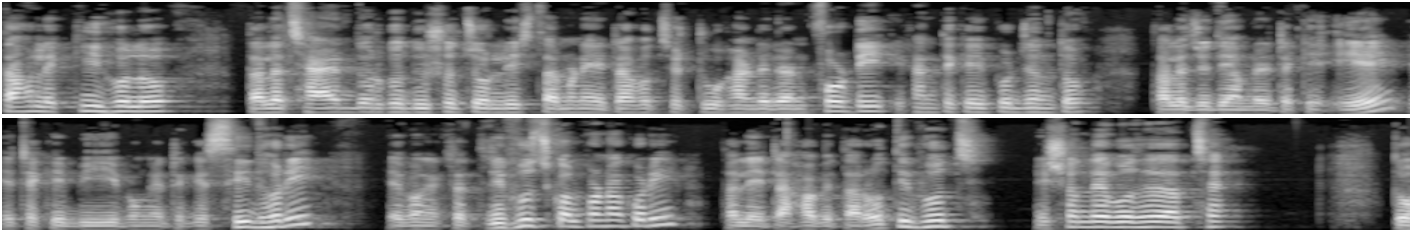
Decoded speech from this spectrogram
তাহলে কি হলো? তাহলে ছায়ের দৈর্ঘ্য দুশো চল্লিশ তার মানে এটা হচ্ছে টু হান্ড্রেড অ্যান্ড ফোরটি এখান থেকে এই পর্যন্ত। তাহলে যদি আমরা এটাকে এ এটাকে বি এবং এটাকে সি ধরি এবং একটা ত্রিভুজ কল্পনা করি তাহলে এটা হবে তার অতিভুজ। নিঃসন্দেহে বোঝা যাচ্ছে। তো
